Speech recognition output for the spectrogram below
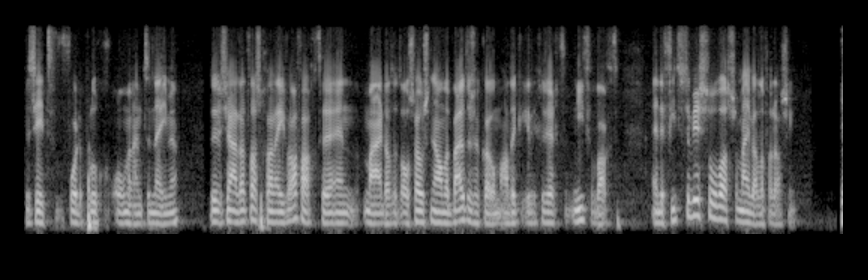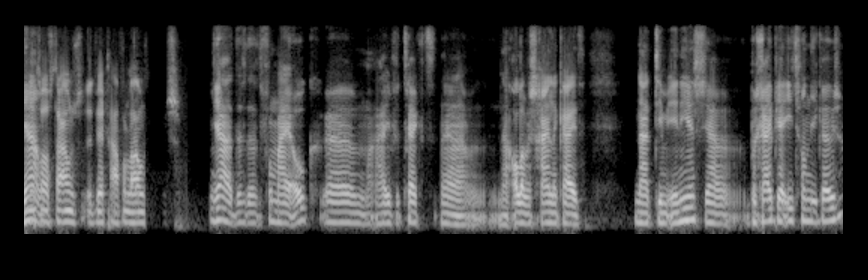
zit voor de ploeg om hem te nemen. Dus ja, dat was gewoon even afwachten. En, maar dat het al zo snel naar buiten zou komen, had ik eerlijk gezegd niet verwacht. En de fietsenwissel was voor mij wel een verrassing. Ja, Net zoals trouwens het weggaan van Laurens. Ja, dat, dat voor mij ook. Ehm, hij vertrekt nou ja, naar alle waarschijnlijkheid naar Team Ineos. Begrijp jij iets van die keuze?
